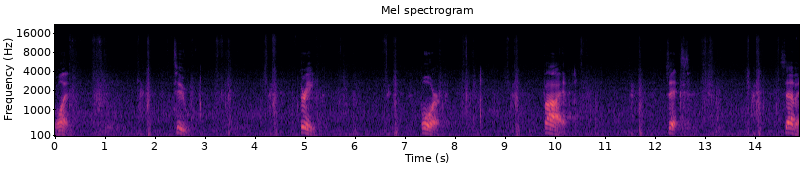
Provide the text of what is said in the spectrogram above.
One, two, three, four, five, six, seven,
